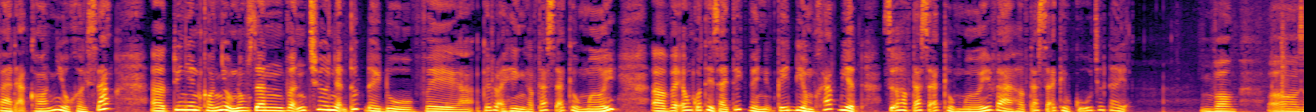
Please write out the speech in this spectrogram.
và đã có nhiều khởi sắc. À, tuy nhiên có nhiều nông dân vẫn chưa nhận thức đầy đủ về à, cái loại hình hợp tác xã kiểu mới. À, vậy ông có thể giải thích về những cái điểm khác biệt giữa hợp tác xã kiểu mới và hợp tác xã kiểu cũ trước đây ạ? Vâng, uh,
